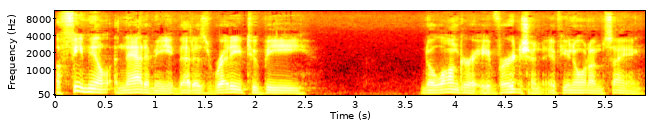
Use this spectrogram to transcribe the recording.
a female anatomy that is ready to be no longer a virgin, if you know what I'm saying.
